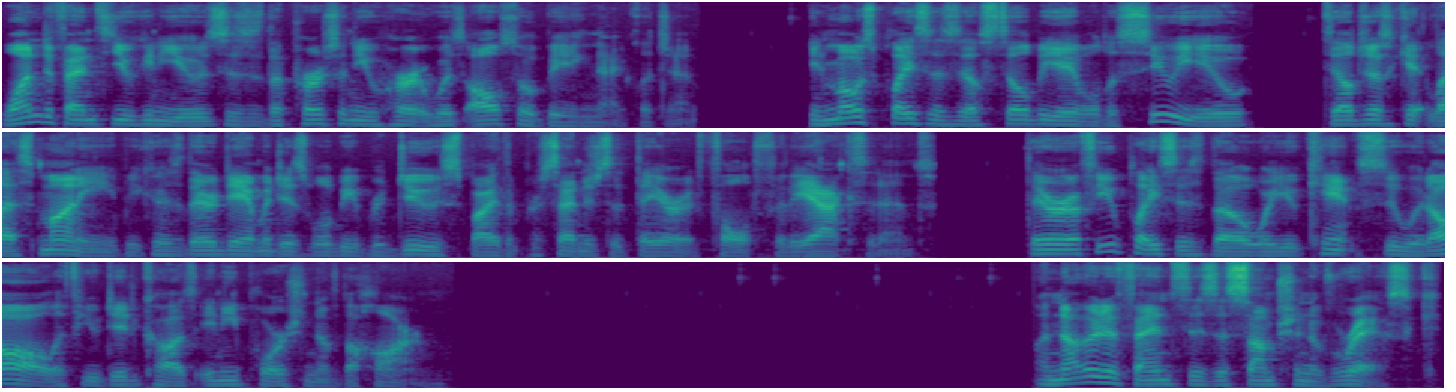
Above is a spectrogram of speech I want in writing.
One defense you can use is the person you hurt was also being negligent. In most places, they'll still be able to sue you, they'll just get less money because their damages will be reduced by the percentage that they are at fault for the accident. There are a few places, though, where you can't sue at all if you did cause any portion of the harm. Another defense is assumption of risk.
